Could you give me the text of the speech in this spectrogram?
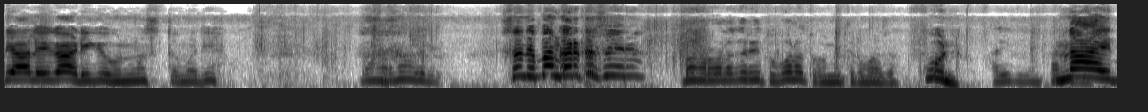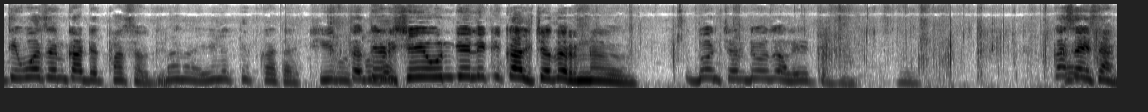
ते आले गाडी घेऊन मस्त मध्ये संध्या बंगार कसं आहे रे? बंगारवाला घरी तू बोलवतो का मित्र माझा. कोण? नाही? ती वजन काट्यात फसावते. नाही नाही इलेक्ट्रिक काट आहे. ही तर दीडशे येऊन गेले की कालच्या धरणं. दोन चार दिवस झाले येते ती. कसं आहे सांग?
